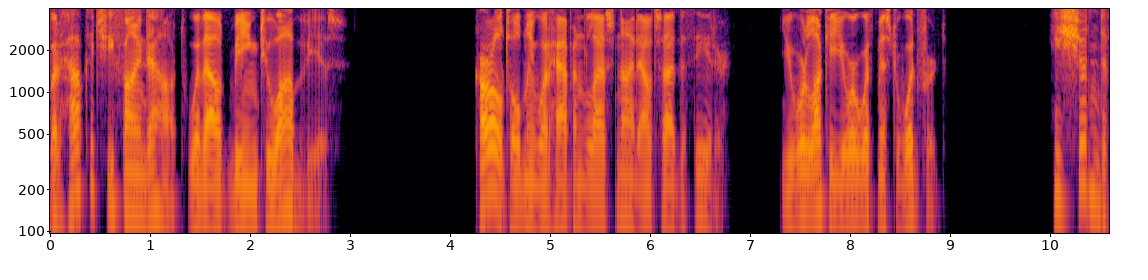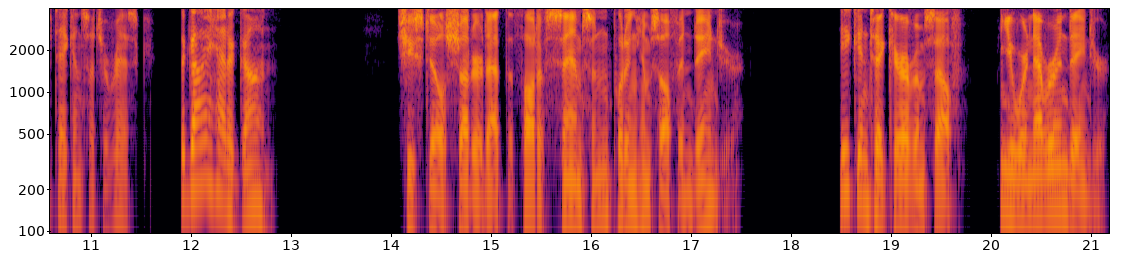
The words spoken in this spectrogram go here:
But how could she find out without being too obvious? Carl told me what happened last night outside the theater. You were lucky you were with Mr. Woodford. He shouldn't have taken such a risk. The guy had a gun. She still shuddered at the thought of Samson putting himself in danger. He can take care of himself. You were never in danger.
